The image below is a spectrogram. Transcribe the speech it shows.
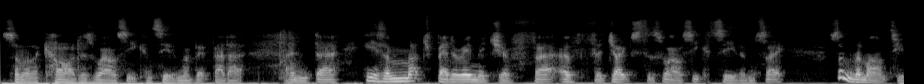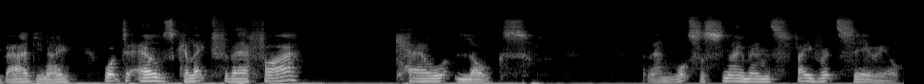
some of the card as well, so you can see them a bit better. And uh, here's a much better image of uh, of the jokes as well, so you can see them. So some of them aren't too bad. You know, what do elves collect for their fire? Kel logs. And then what's the snowman's favourite cereal?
